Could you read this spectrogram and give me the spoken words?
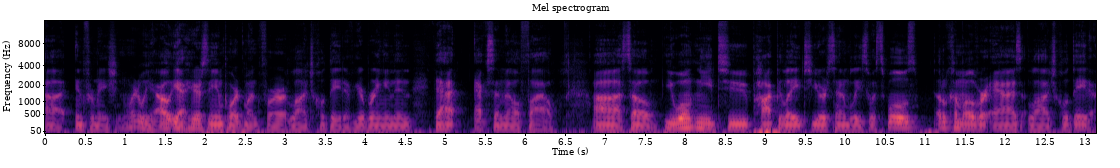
uh, information, where do we, oh yeah, here's the import button for logical data if you're bringing in that XML file. Uh, so you won't need to populate your assemblies with spools. It'll come over as logical data.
